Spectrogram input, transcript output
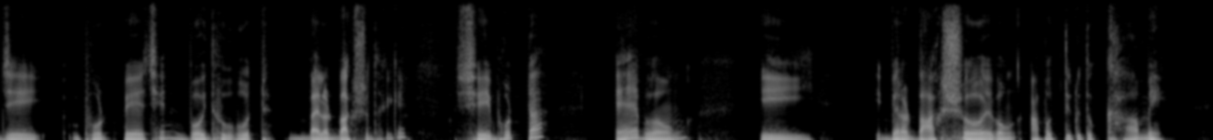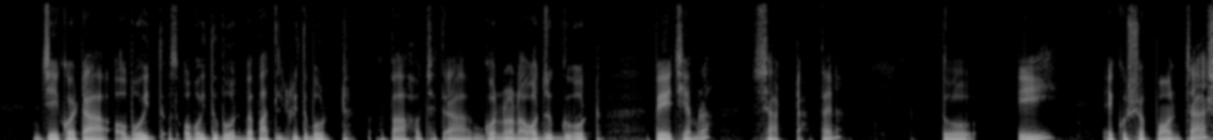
যে ভোট পেয়েছেন বৈধ ভোট, ব্যালট বাক্স থেকে, সেই ভোটটা এবং এই ব্যালট বাক্স এবং আপত্তিকৃত খামে যে কয়টা অবৈধ অবৈধ ভোট বা বাতিলকৃত ভোট বা হচ্ছে তা গণনা অযোগ্য ভোট পেয়েছি আমরা ষাটটা, তাই না? তো এই একুশশো পঞ্চাশ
